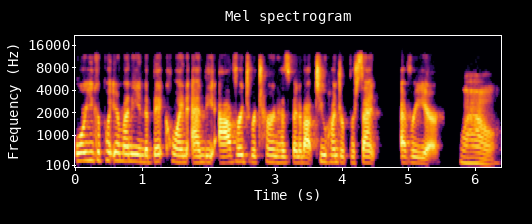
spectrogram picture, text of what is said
Or you could put your money into bitcoin and the average return has been about 200% every year. Wow.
